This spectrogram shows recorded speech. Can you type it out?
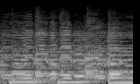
Música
